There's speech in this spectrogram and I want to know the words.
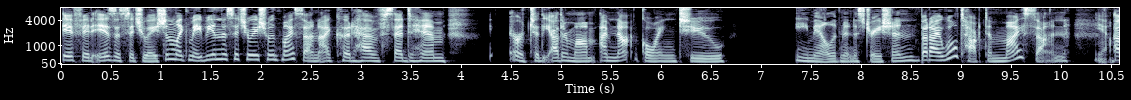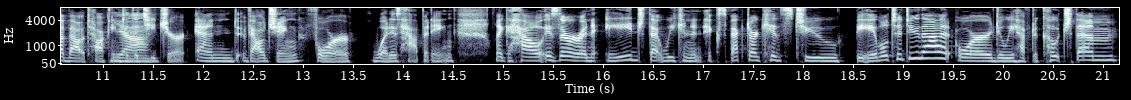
if it is a situation, like maybe in the situation with my son, I could have said to him or to the other mom, I'm not going to email administration, but I will talk to my son Yeah. about talking to the teacher and vouching for what is happening. Like, how is there an age that we can expect our kids to be able to do that? Or do we have to coach them?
